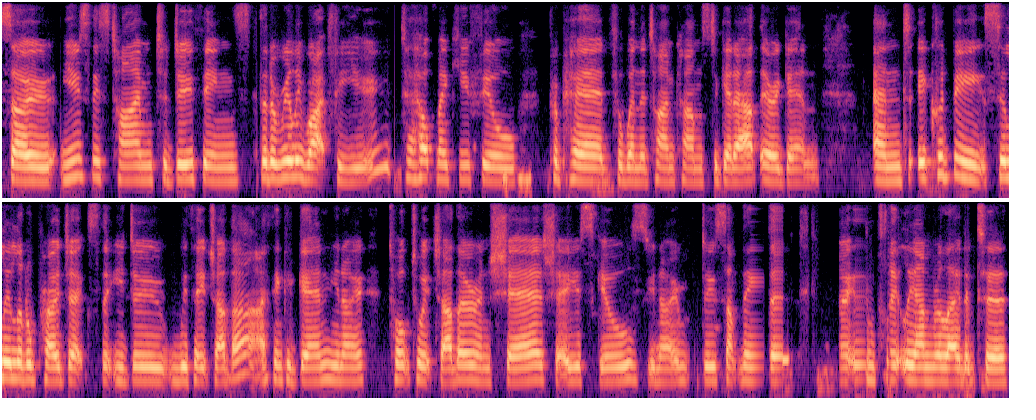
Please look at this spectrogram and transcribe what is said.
So use this time to do things that are really right for you to help make you feel prepared for when the time comes to get out there again. And it could be silly little projects that you do with each other. I think, again, you know, talk to each other and share, share your skills, you know, do something that you know, is completely unrelated to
